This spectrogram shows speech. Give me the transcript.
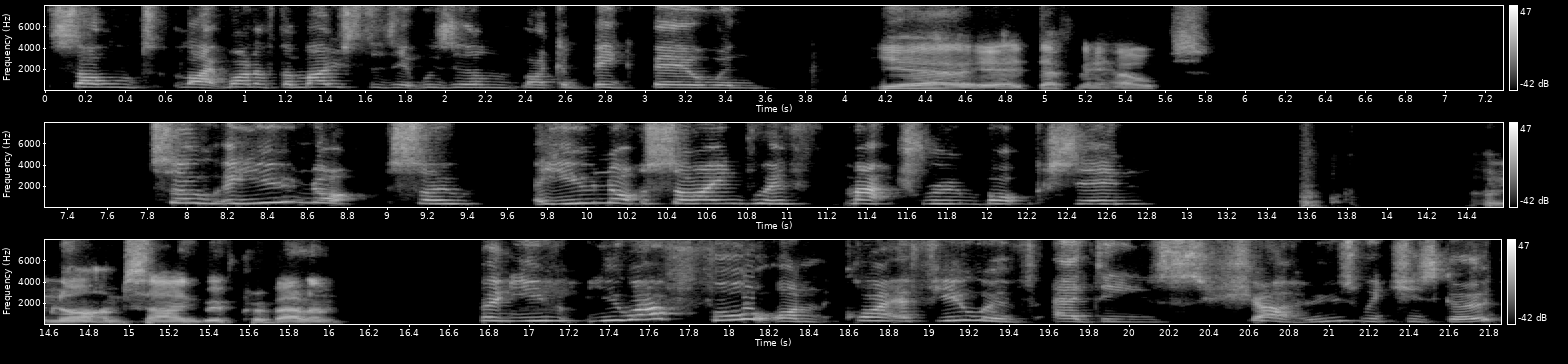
sold like one of the most as it was on like a big bill and? Yeah, it definitely helps. So are you not? So are you not signed with Matchroom Boxing? I'm not. I'm signed with Probellum. But you you have fought on quite a few of Eddie's shows, which is good.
